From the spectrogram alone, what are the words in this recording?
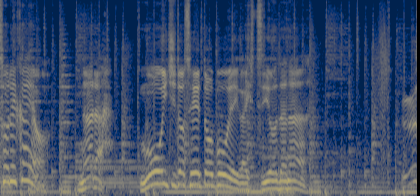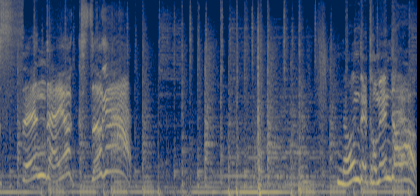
それかよ。ならもう一度正当防衛が必要だな。うっせんだよクソが！なんで止めんだよ！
